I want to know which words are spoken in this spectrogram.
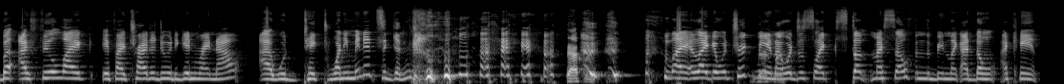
but I feel like if I try to do it again right now I would take 20 minutes again Definitely. like like it would trick me and I would just like stunt myself into being like I don't I can't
